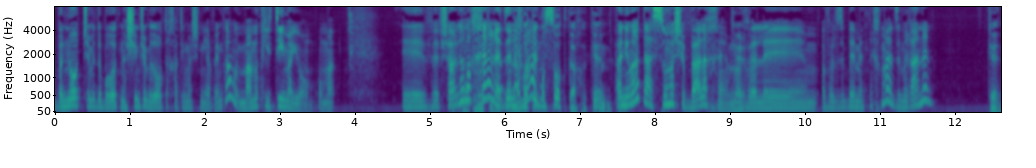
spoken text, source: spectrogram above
בנות שמדברות, נשים שמדברות אחת עם השנייה, והם גם מה מקליטים היום? או מה... ואפשר גם אחרת, זה נחמד. למה אתם עושות ככה? כן. אני אומרת, תעשו מה שבא לכם, כן. אבל, אבל זה באמת נחמד, זה מרענן. כן.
